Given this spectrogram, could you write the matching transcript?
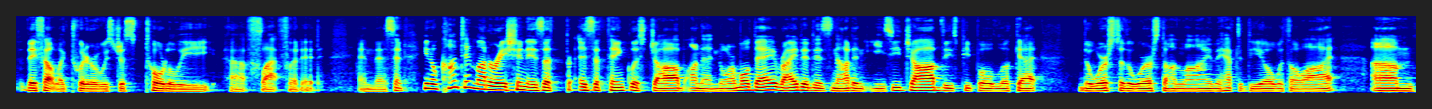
they felt like Twitter was just totally uh, flat-footed in this. And you know, content moderation is a is a thankless job on a normal day, right? It is not an easy job. These people look at the worst of the worst online. They have to deal with a lot um,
